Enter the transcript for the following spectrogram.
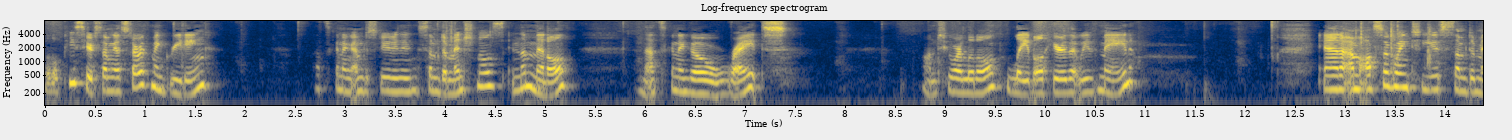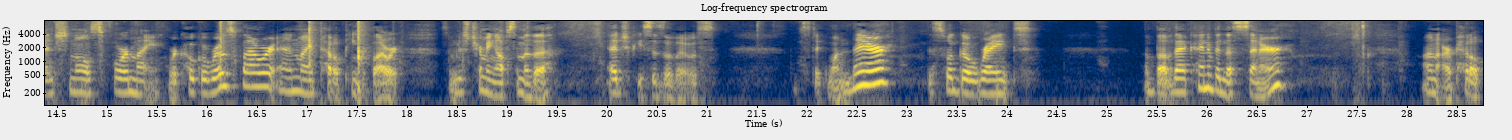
little piece here. So I'm going to start with my greeting. That's going to, I'm just doing some dimensionals in the middle. And that's going to go right onto our little label here that we've made. And I'm also going to use some dimensionals for my Rococo Rose flower and my Petal Pink flower. So I'm just trimming off some of the edge pieces of those. Stick one there. This will go right above that, kind of in the center. On our Petal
